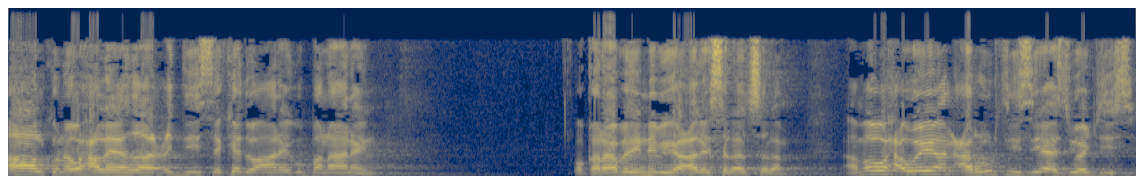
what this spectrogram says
Aalkuna waxaa la yidhahdaa ciddii sekadu aanay gu bannaanayn. Oo qaraabadii nebiga calayh salaatu wasalaam. Ama waxa weeyaan carruurtiisa iyo aswaajdiisa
